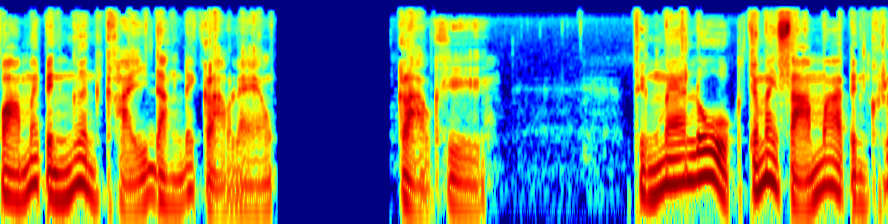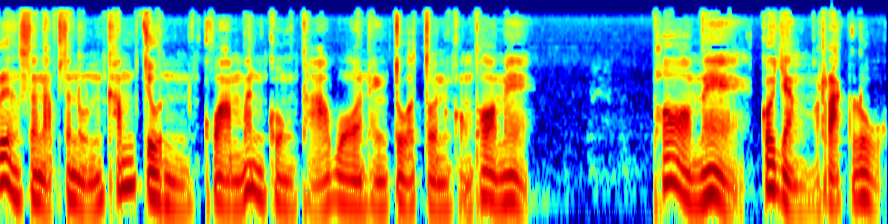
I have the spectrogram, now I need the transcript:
ความไม่เป็นเงื่อนไขดังได้กล่าวแล้ว กล่าวคือ ถึงแม้ลูกจะไม่สามารถเป็นเครื่องสนับสนุนค้ำจุน ความมั่นคงถาวรแห่งตัวตนของพ่อแม่ พ่อแม่ก็ยังรักลูก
